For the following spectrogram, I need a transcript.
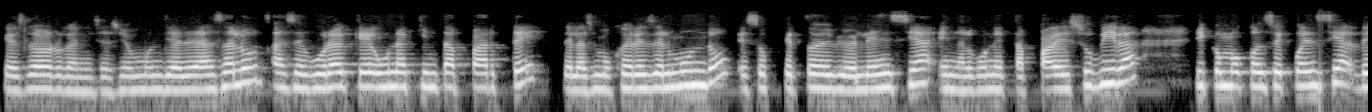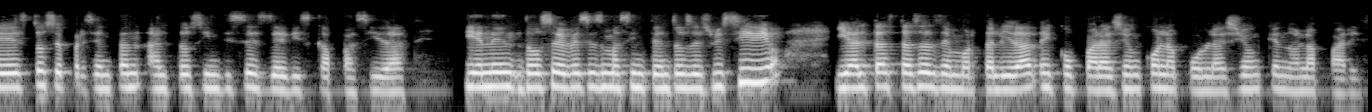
que es la Organización Mundial de la Salud, asegura que una quinta parte de las mujeres del mundo es objeto de violencia en alguna etapa de su vida y como consecuencia de esto se presentan altos índices de discapacidad. Tienen 12 veces más intentos de suicidio y altas tasas de mortalidad en comparación con la población que no la parece.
